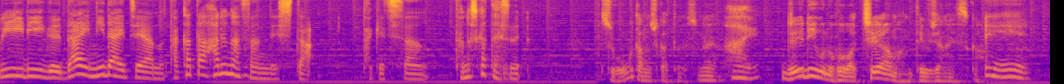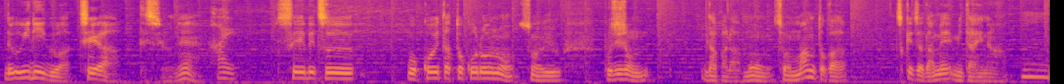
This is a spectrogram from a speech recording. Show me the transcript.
WE リーグ第2代チェアの高田春菜さんでした。竹内さん楽しかったですね。すごく楽しかったですね。はい。J リーグの方はチェアマンっていうじゃないですか。ええ。で WE リーグはチェアですよね。はい。性別を超えたところのそういうポジションだからもうそのマンとかつけちゃダメみたいな、うん、や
